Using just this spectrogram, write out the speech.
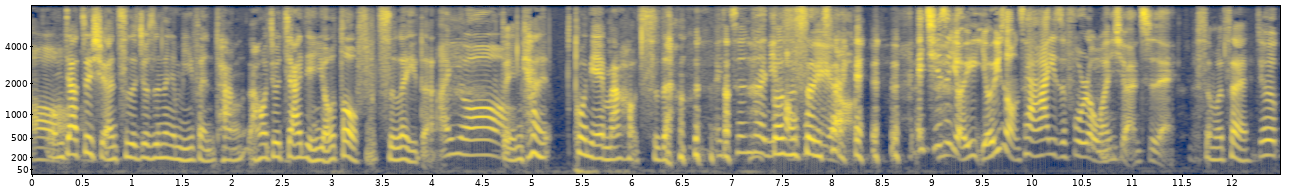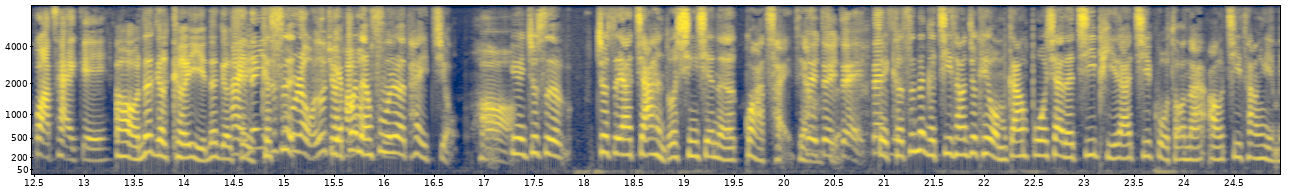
，oh. 我们家最喜欢吃的就是那个米粉汤，然后就加一点油豆腐之类的。哎呦，对，你看过年也蛮好吃的。哎，真的，你都是剩菜。哎，其实有一有一种菜，它一直复热，我很喜欢吃。哎，什么菜？就是挂菜给。哦，那个可以，那个可以，可是也不能复热太久哈，因为就是。就是要加很多新鲜的挂菜这样子，对对对，对。可是那个鸡汤就可以，我们刚刚剥下的鸡皮啦、鸡骨头来熬鸡汤也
